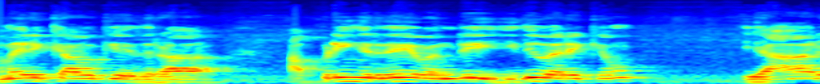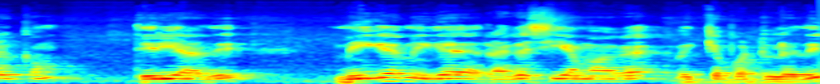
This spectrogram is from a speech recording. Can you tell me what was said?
அமெரிக்காவுக்கு எதிராக அப்படிங்கிறதே வந்து இது வரைக்கும் யாருக்கும் தெரியாது. மிக மிக ரகசியமாக வைக்கப்பட்டுள்ளது.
